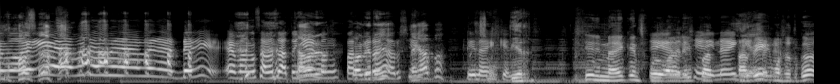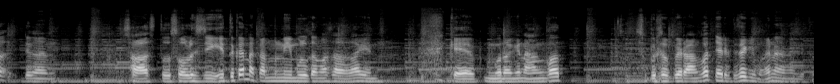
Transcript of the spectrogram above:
mau mau- iya bener bener bener jadi emang salah satunya Kalau- emang parkiran ditanya, harusnya naik apa dinaikin supir Iya dinaikin 10 Iya, kali lipat. dinaikin, Tapi bener. maksud gua dengan salah satu solusi itu kan akan menimbulkan masalah lain. Kayak ngurangin angkot, supir-supir angkot nyari duitnya gimana gitu.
